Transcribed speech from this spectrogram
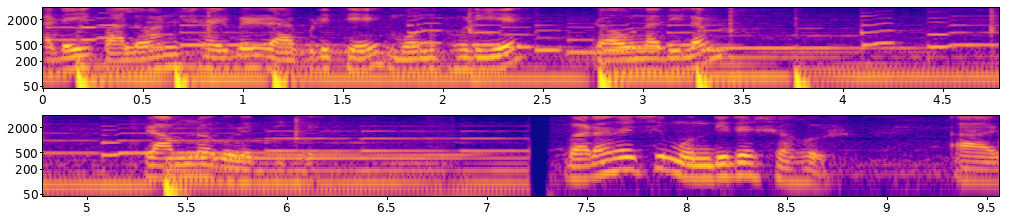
আর এই পালোয়ান সাহেবের রাবড়িতে মন ভরিয়ে রওনা দিলাম রামনগরের দিকে। বারাণসী মন্দিরের শহর। আর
